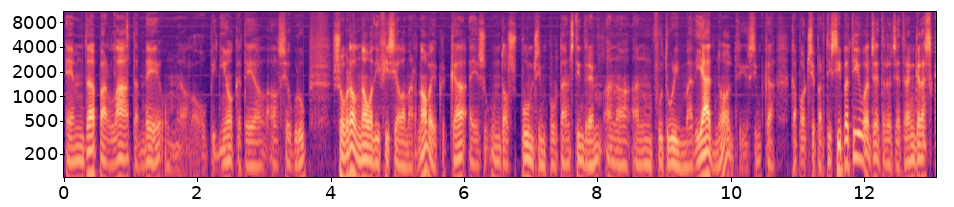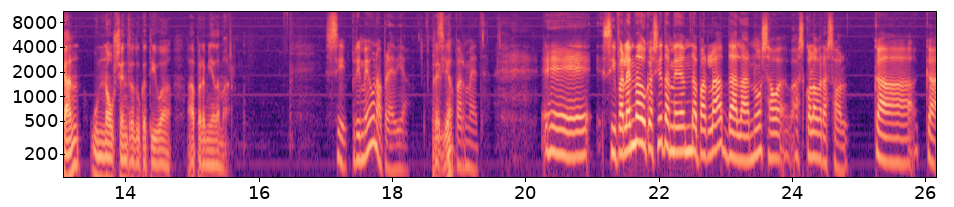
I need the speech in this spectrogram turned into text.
hem de parlar també, l'opinió que té el, el seu grup, sobre el nou edifici a la Mar Nova. Jo crec que és un dels punts importants tindrem en, en un futur immediat, no? Diguéssim que, que pot ser participatiu, etc etc, engrescant un nou centre educatiu a, a Premià de Mar. Sí, primer una prèvia, prèvia? si em permet. Eh, si parlem d'educació també hem de parlar de la no escola bressol, que, que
